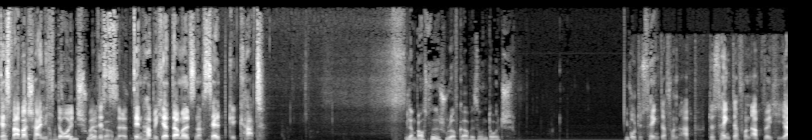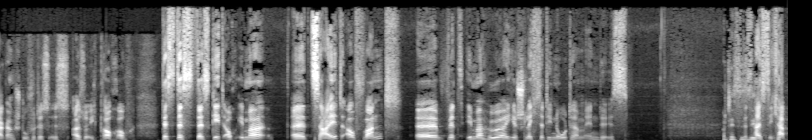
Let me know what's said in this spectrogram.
das war wahrscheinlich Deutsch, weil das, äh, den habe ich ja damals nach Selb gecut. Wie lange brauchst du eine Schulaufgabe so in Deutsch? Oh, das hängt davon ab. Das hängt davon ab, welche Jahrgangsstufe das ist. Also ich brauche auch, das, das, das geht auch immer, äh, Zeitaufwand äh, wird immer höher, je schlechter die Note am Ende ist. Das ist Das heißt, ich habe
